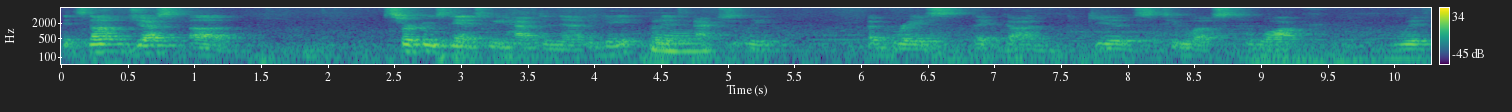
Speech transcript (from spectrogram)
it's not just a circumstance we have to navigate, but it's actually a grace that God gives to us to walk with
